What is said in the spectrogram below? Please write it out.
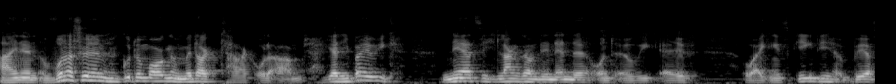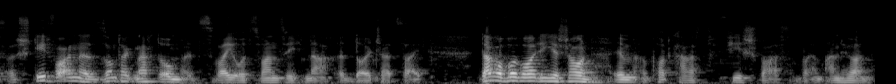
Einen wunderschönen guten Morgen, Mittag, Tag oder Abend. Ja, die Bye Week nähert sich langsam dem Ende und äh, Week 11 Vikings gegen die Bears steht voran. Sonntagnacht um 2.20 Uhr nach deutscher Zeit. Darauf wollen wir heute hier schauen im Podcast. Viel Spaß beim Anhören.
